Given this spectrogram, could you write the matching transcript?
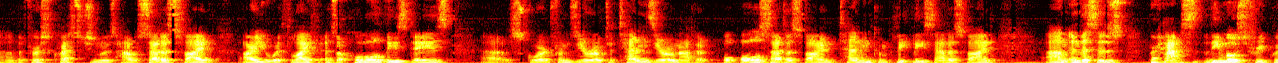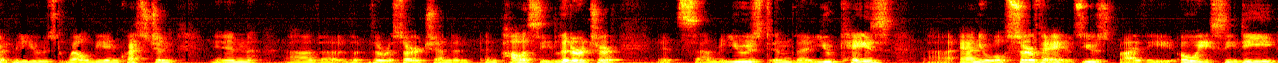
uh, the first question was how satisfied are you with life as a whole these days? Uh, scored from 0 to 10, 0 not at all satisfied, 10 completely satisfied. Um, and this is perhaps the most frequently used well-being question in uh, the, the, the, research and in, in policy literature. It's um, used in the UK's uh, annual survey. It's used by the OECD.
